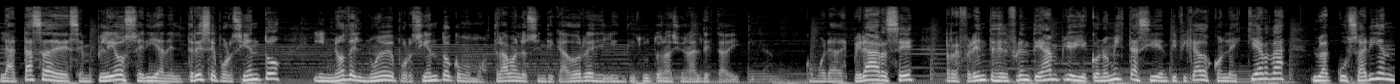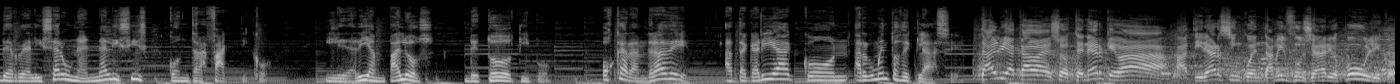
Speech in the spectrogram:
la tasa de desempleo sería del 13% y no del 9% como mostraban los indicadores del Instituto Nacional de Estadística. Como era de esperarse, referentes del Frente Amplio y economistas identificados con la izquierda lo acusarían de realizar un análisis contrafáctico y le darían palos de todo tipo. Oscar Andrade atacaría con argumentos de clase. Talvi acaba de sostener que va a tirar 50.000 funcionarios públicos,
